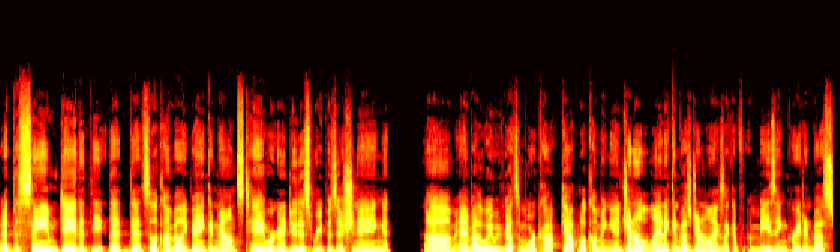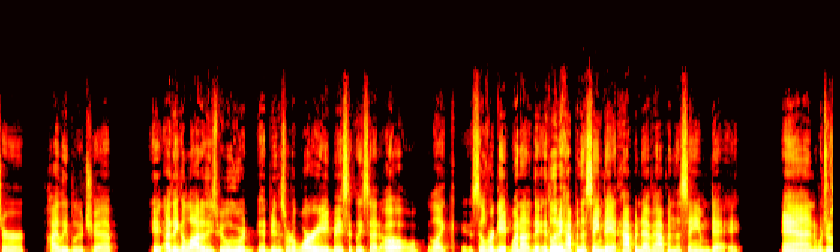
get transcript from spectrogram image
at the same day that the that that Silicon Valley Bank announced, hey, we're going to do this repositioning. Um, and by the way, we've got some more ca- capital coming in. General Atlantic investor. General Atlantic is like an amazing, great investor, highly blue chip it, I think a lot of these people who had, had been sort of worried basically said, "Oh, like Silvergate went on. It literally happened the same day. It happened to have happened the same day, and which was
